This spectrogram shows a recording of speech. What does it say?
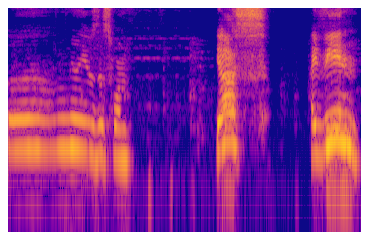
Uh, I'm gonna use this one. Yes! I win!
